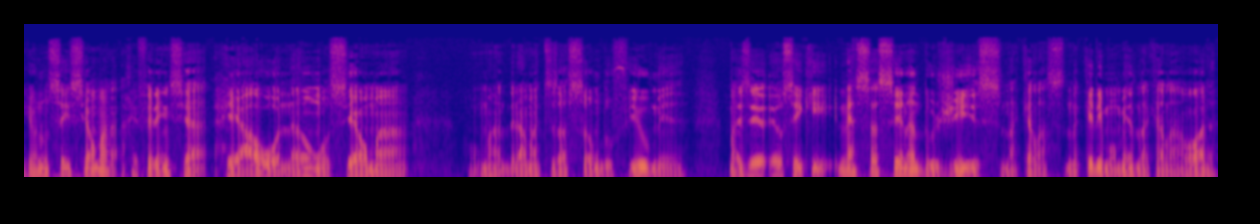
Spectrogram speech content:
Eu não sei se é uma referência real ou não, ou se é uma, uma dramatização do filme, mas eu, eu sei que nessa cena do Giz, naquela, naquele momento, naquela hora,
